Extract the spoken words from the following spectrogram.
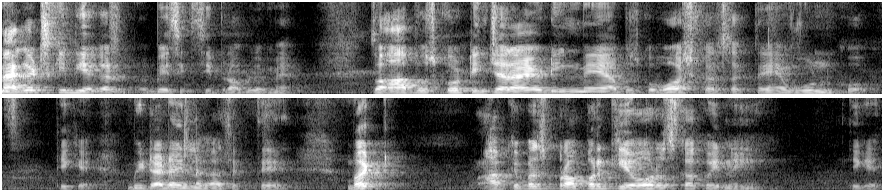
मैगट्स की भी अगर बेसिक सी प्रॉब्लम है तो आप उसको टिंचर आयोडीन में आप उसको वॉश कर सकते हैं वुंड को ठीक है? बीटाडाइन लगा सकते हैं। बट आपके पास प्रॉपर क्योर उसका कोई नहीं ठीक है?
